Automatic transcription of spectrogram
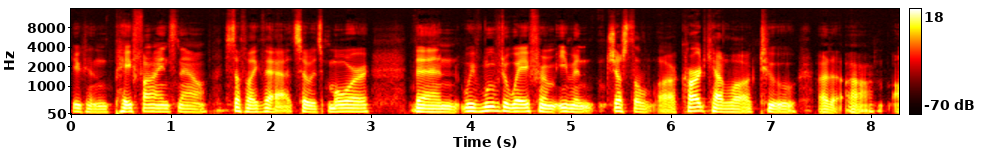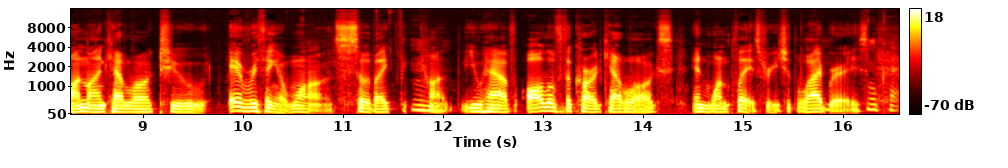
you can pay fines now, stuff like that. So it's more than we've moved away from even just a uh, card catalog to an uh, online catalog to everything at once. So like the hmm. con- you have all of the card catalogs in one place for each of the libraries. Okay.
